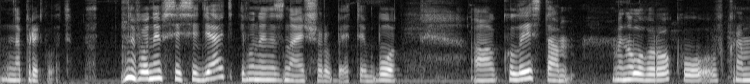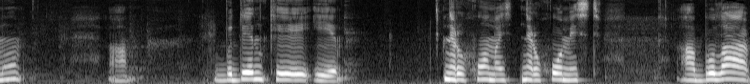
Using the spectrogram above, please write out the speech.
Наприклад. Вони всі сидять і вони не знають, що робити. Бо колись там минулого року в Криму будинки і нерухомість, нерухомість була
